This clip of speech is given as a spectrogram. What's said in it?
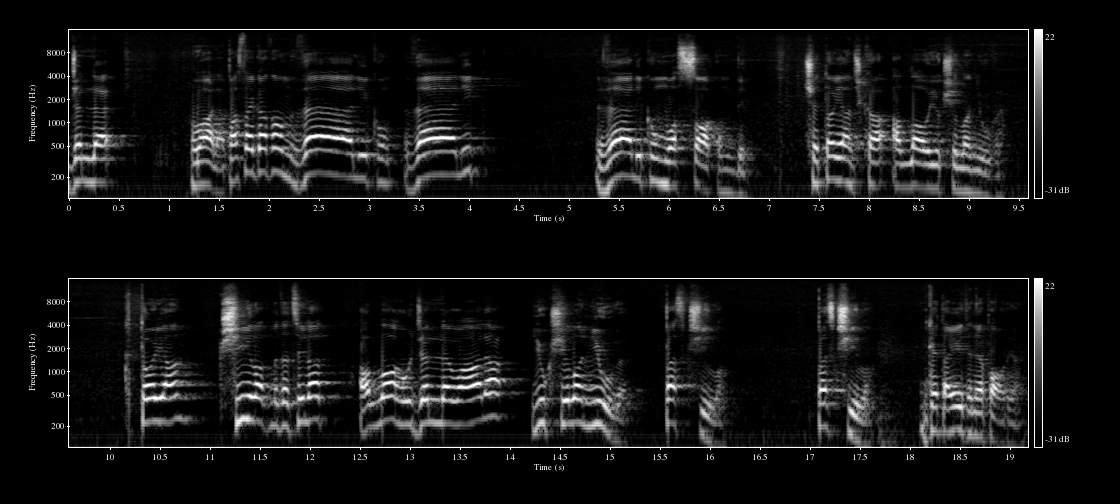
xhallahu ala. Pastaj ka thanë dhalikum, dhalik Dhalikum wassakum bih, qëto janë çka Allahu ju këshillon juve. Këto janë këshillat me të cilat Allahu xhalla wa ala ju këshillon juve. Pesë këshilla. Pesë këshilla. Në këtë ajetin e parë janë.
